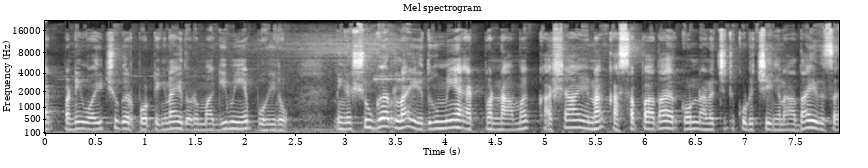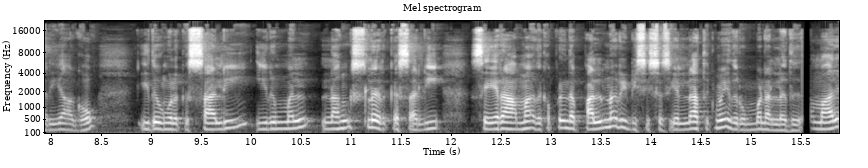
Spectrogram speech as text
ஆட் பண்ணி ஒயிட் சுகர் போட்டிங்கன்னா இதோட மகிமையே போயிடும் நீங்கள் சுகர்லாம் எதுவுமே ஆட் பண்ணாமல் கஷாயம்னா கசப்பாக தான் இருக்கும்னு நினச்சிட்டு குடிச்சிங்கன்னா தான் இது சரியாகும். இது உங்களுக்கு சளி இருமல் லங்ஸில் இருக்க சளி சேராமல் அதுக்கப்புறம் இந்த பல்மரி டிசீசஸ் எல்லாத்துக்குமே இது ரொம்ப நல்லது. இந்த மாதிரி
